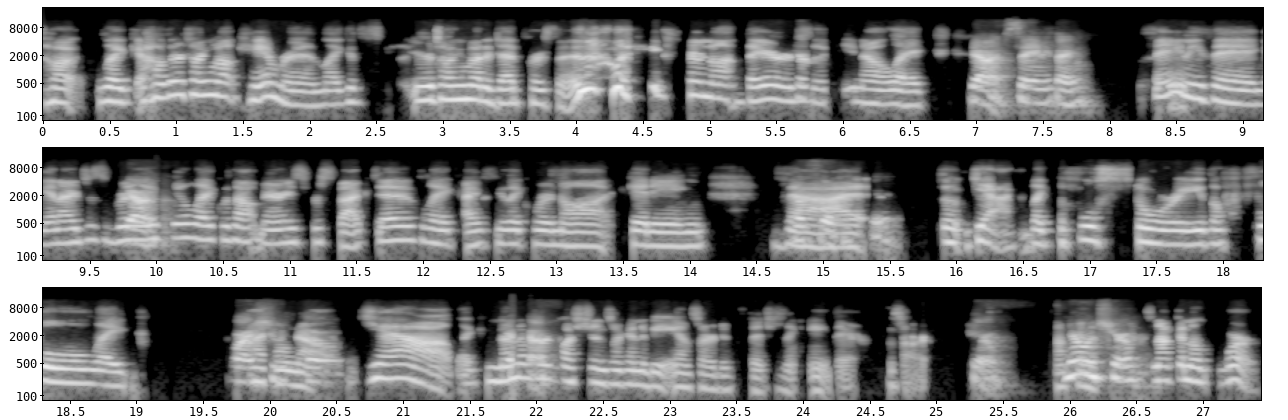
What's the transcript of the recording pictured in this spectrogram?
talk like how they're talking about Cameron. Like it's you're talking about a dead person. like they're not there to, you know, like Yeah, say anything. say anything. And I just really Yeah. feel like without Mary's perspective, like I feel like we're not getting that so yeah, like the full story, the full like Why I she don't know. so Yeah, like none of Yeah. her questions are gonna be answered if the bitch ain't there. I'm sorry. true. No, gonna- it's true. it's not gonna work.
